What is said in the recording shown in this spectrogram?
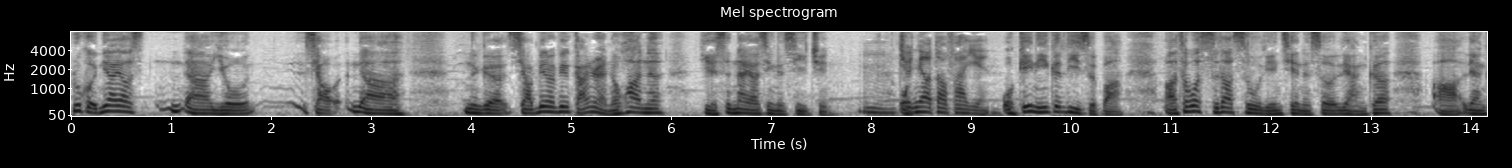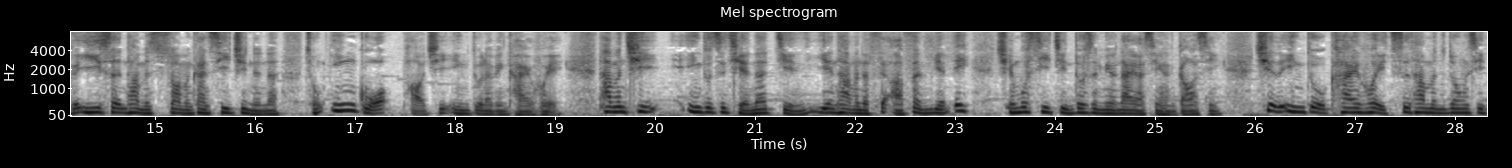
如果尿药啊、呃、有小那、呃、那个小便那边感染的话呢，也是耐药性的细菌。嗯，就尿道发炎。我给你一个例子吧，啊，差不多十到十五年前的时候，两个啊两个医生，他们专门看细菌的呢，从英国跑去印度那边开会。他们去印度之前呢，检验他们的粪啊粪便，诶，全部细菌都是没有耐药性，很高兴。去了印度开会，吃他们的东西，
